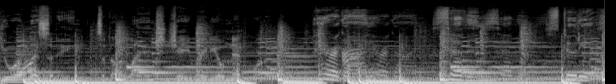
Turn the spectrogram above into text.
You are listening to the Lance J Radio Network. Paragon, Paragon 7 Studios.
